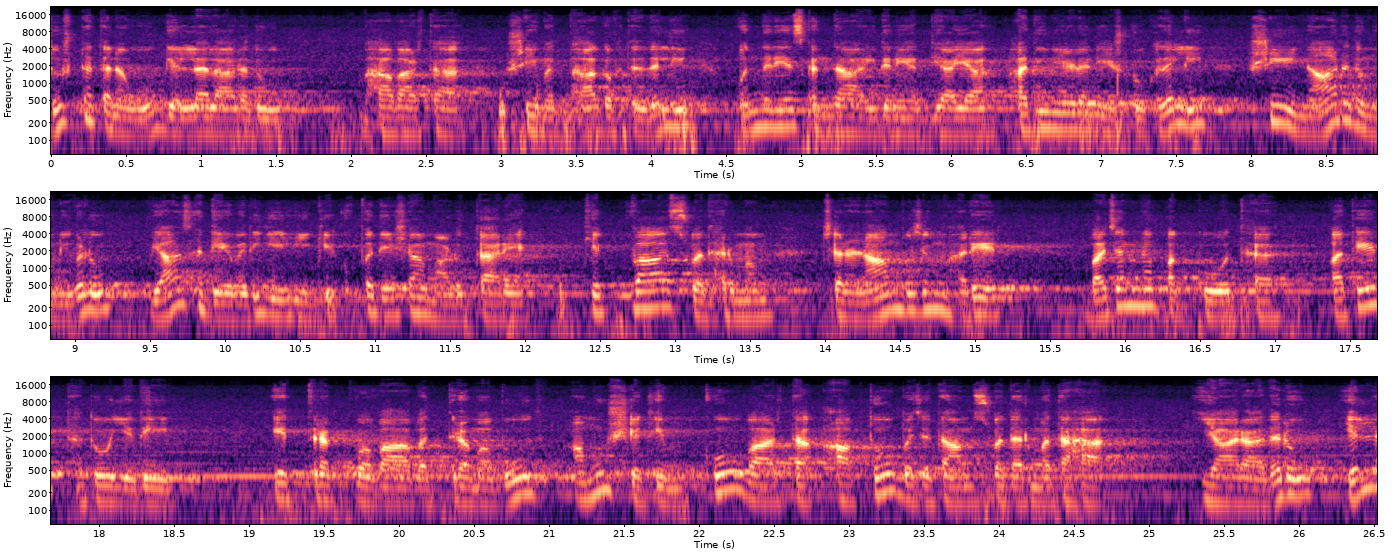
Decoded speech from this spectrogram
ದುಷ್ಟತನವು ಗೆಲ್ಲಲಾರದು. ಭಾವಾರ್ಥ ಶ್ರೀಮದ್ ಭಾಗವತದಲ್ಲಿ ಒಂದನೆಯ ಸ್ಕಂದ ಐದನೇ ಅಧ್ಯಾಯ ಹದಿನೇಳನೆಯ ಶ್ಲೋಕದಲ್ಲಿ ಶ್ರೀ ನಾರದ ಮುನಿಗಳು ವ್ಯಾಸದೇವರಿಗೆ ಹೀಗೆ ಉಪದೇಶ ಮಾಡುತ್ತಾರೆ. ತ್ಯಕ್ವಾ ಸ್ವಧರ್ಮಂ ಚರಣಾಂಬುಜಂ ಹರೇತ್ ಭಜನ್ನ ಪಕ್ವೋಥ ಪತೇರ್ಥತೋ ಯದಿ. ಎತ್ರ ಕ್ವ ವಾ ಅಮುಷ್ಯ ಕಿಂ ಕೋ ವಾರ್ತ ಆಪ್ತೋ ಭಜತಾಂ ಸ್ವಧರ್ಮತಃ. ಯಾರಾದರೂ ಎಲ್ಲ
